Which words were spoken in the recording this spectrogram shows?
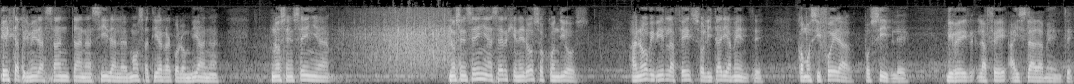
Esta primera santa nacida en la hermosa tierra colombiana nos enseña nos enseña a ser generosos con Dios, a no vivir la fe solitariamente, como si fuera posible vivir la fe aisladamente,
